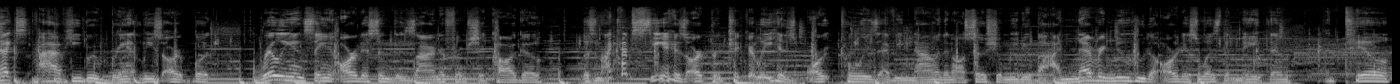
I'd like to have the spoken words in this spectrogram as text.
Next, I have Hebru Brantley's art book. really insane artist and designer from Chicago. Listen, I kept seeing his art, particularly his art toys every now and then on social media, but I never knew who the artist was that made them until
